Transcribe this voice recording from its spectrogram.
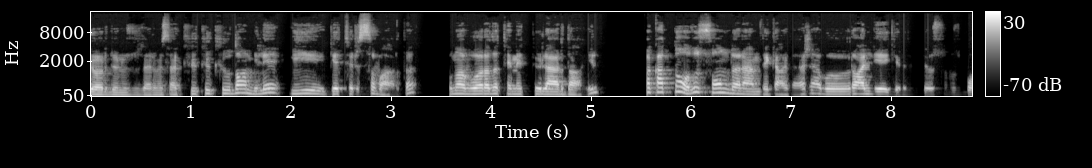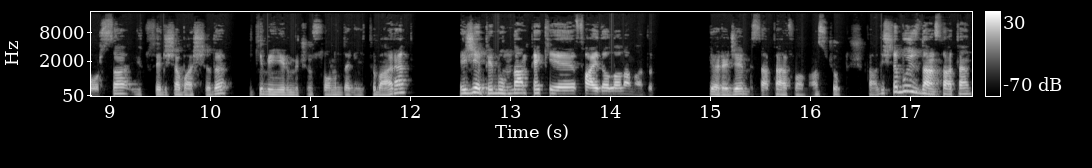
gördüğünüz üzere. Mesela QQQ'dan bile iyi getirisi vardı. Buna bu arada temettüler dahil. Fakat ne oldu? Son dönemdeki arkadaşlar bu rally'e girdi biliyorsunuz borsa. Yükselişe başladı 2023'ün sonundan itibaren. E JP bundan pek e, faydalanamadı. Görece mesela performans çok düşük kaldı. İşte bu yüzden zaten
